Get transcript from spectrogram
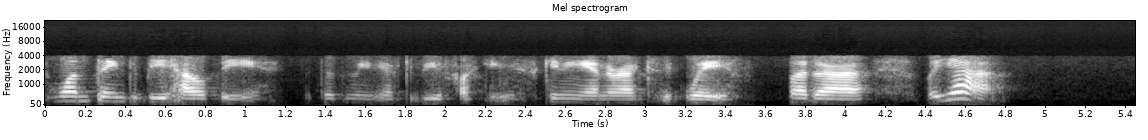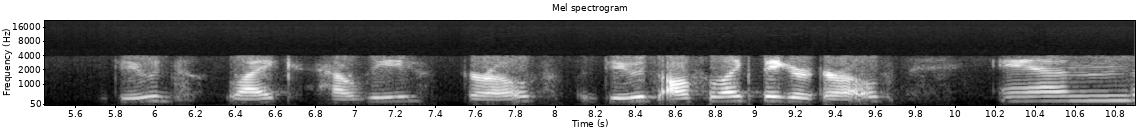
it's one thing to be healthy. It doesn't mean you have to be a fucking skinny anorexic waif. But uh but yeah. Dudes like healthy girls. Dudes also like bigger girls. And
